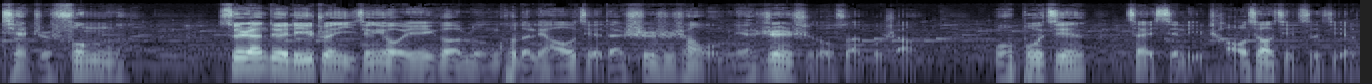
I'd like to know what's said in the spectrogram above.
简直疯了！虽然对李准已经有一个轮廓的了解，但事实上我们连认识都算不上。我不禁在心里嘲笑起自己来。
